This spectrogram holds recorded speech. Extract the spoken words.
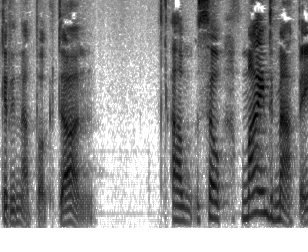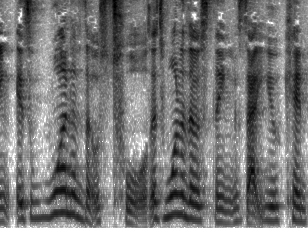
getting that book done. Um, so mind mapping is one of those tools. It's one of those things that you can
